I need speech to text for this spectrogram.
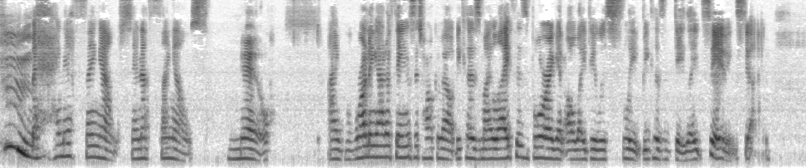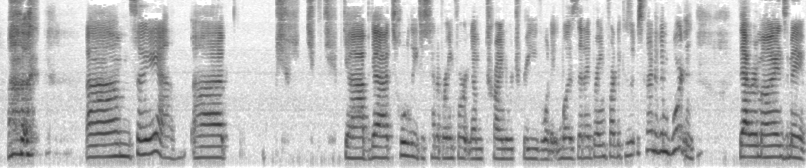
hmm, anything else? Anything else? No. I'm running out of things to talk about because my life is boring and all I do is sleep because of daylight savings time. um, so yeah. Uh, yeah, yeah, totally just had a brain fart and I'm trying to retrieve what it was that I brain farted because it was kind of important. That reminds me.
